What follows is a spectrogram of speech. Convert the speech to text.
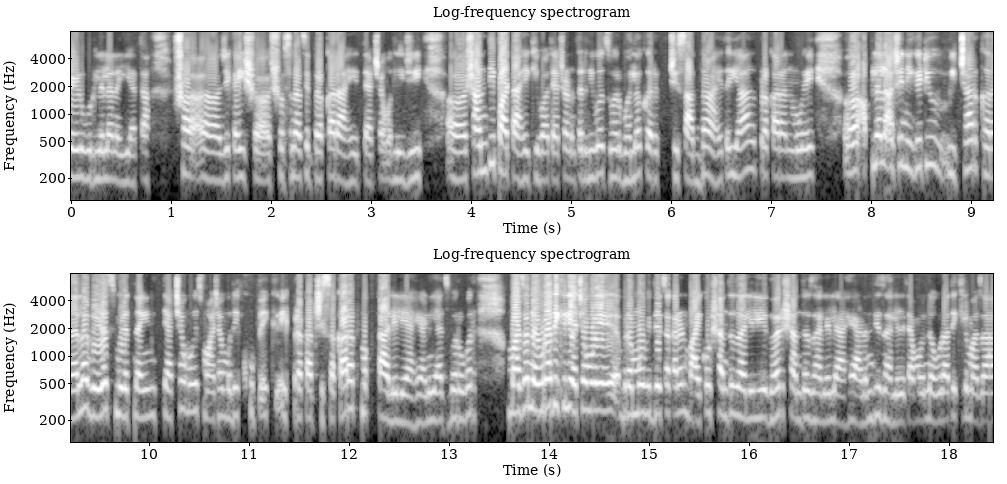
वेळ उरलेला नाही आता श्व- जे काही श्वसनाचे प्रकार आहेत त्याच्यामधली जी शांतीपाठ आहे किंवा त्याच्यानंतर दिवसभर भलं करची साधना आहे तर या प्रकारांमुळे आपल्याला असे निगेटिव्ह विचार करायला वेळच मिळत नाही. आणि त्याच्यामुळेच माझ्यामध्ये खूप एक एक प्रकारची सकारात्मकता आलेली आहे. आणि याचबरोबर माझा नवरा देखील याच्यामुळे ब्रह्मविद्येचा कारण बायको शांत झालेली आहे घर शांत झालेलं आहे आनंदी झालेलं त्यामुळे नवरा देखील माझा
